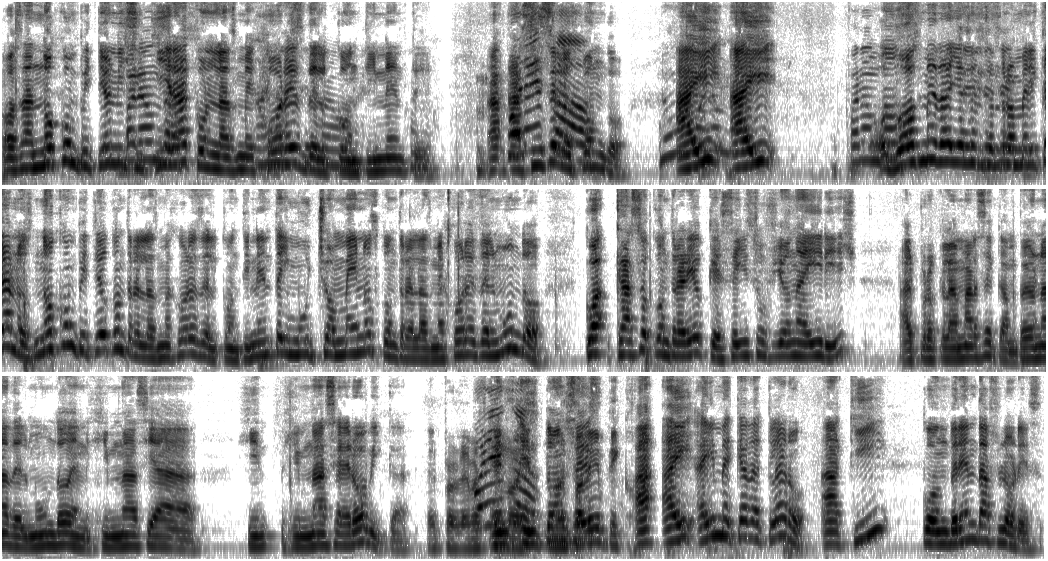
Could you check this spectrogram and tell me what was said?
O sea, no compitió ni siquiera con las mejores no, sí del continente. Así se los pongo. No, Ahí, ahí dos, dos. medallas Sí, en sí, sí. centroamericanos. No compitió contra las mejores del continente y mucho menos contra las mejores del mundo. Caso contrario que se hizo Fiona Irish al proclamarse campeona del mundo en gimnasia, gim- gimnasia aeróbica. El problema es que no, es- no es Entonces, olímpico. a- ahí, ahí me queda claro. Aquí, con Brenda Flores,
